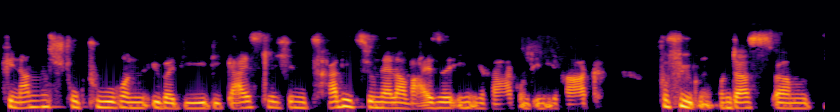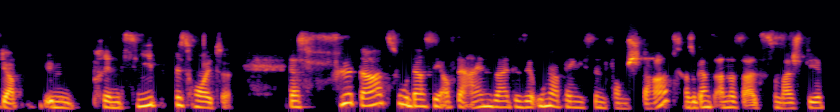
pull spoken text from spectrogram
Finanzstrukturen, über die die Geistlichen traditionellerweise in Irak und in Irak verfügen. Und das ähm, ja im Prinzip bis heute. Das führt dazu, dass sie auf der einen Seite sehr unabhängig sind vom Staat, also ganz anders als zum Beispiel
